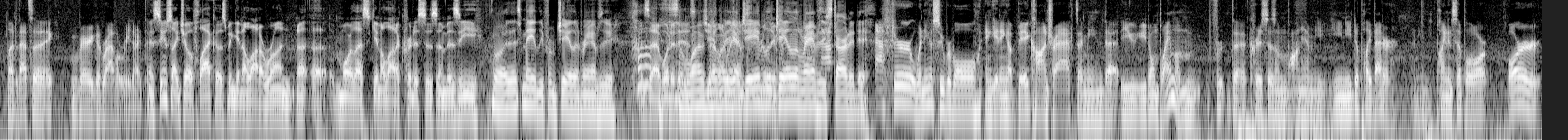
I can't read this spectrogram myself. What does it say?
but that's a, a very good rivalry right there. It seems like Joe Flacco's been getting a lot of run, uh, uh, more or less getting a lot of criticism. Is he? Well, that's mainly from Jalen Ramsey. Is that what it is? So one- Jalen yeah, Ramsey Jalen, really- Jalen Ramsey started it. after winning a Super Bowl and getting a big contract, I mean, that you, you don't blame him for the criticism on him. You, you need to play better. I mean, plain and simple. Or or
